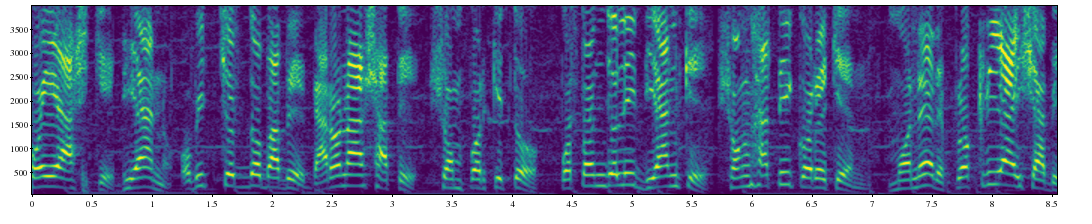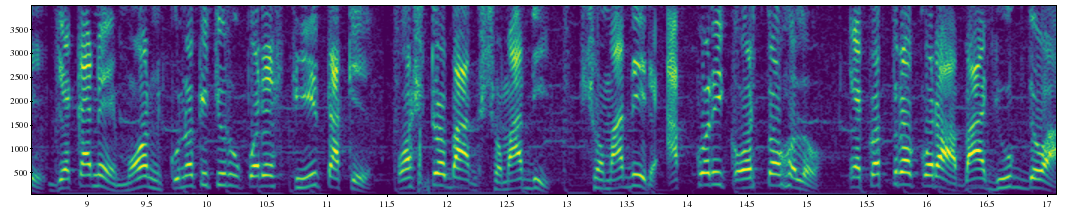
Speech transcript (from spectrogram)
হয়ে আসছে। ধ্যান অবিচ্ছেদ্যভাবে ধারণার সাথে সম্পর্কিত পতঞ্জলি ধ্যানকে সংহাতি করেছেন। মনের প্রক্রিয়া হিসাবে যেখানে মন কোনো কিছুর উপরে স্থির থাকে, অষ্টভাগ সমাধি, সমাধির আক্ষরিক অর্থ হল একত্র করা বা যোগ দেওয়া,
